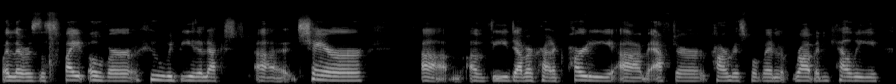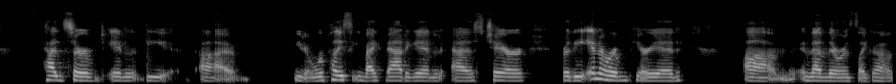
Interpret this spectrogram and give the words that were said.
when there was this fight over who would be the next uh, chair um, of the Democratic Party um, after Congresswoman Robin Kelly had served in the, uh, you know, replacing Mike Madigan as chair for the interim period. Um, and then there was like a,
